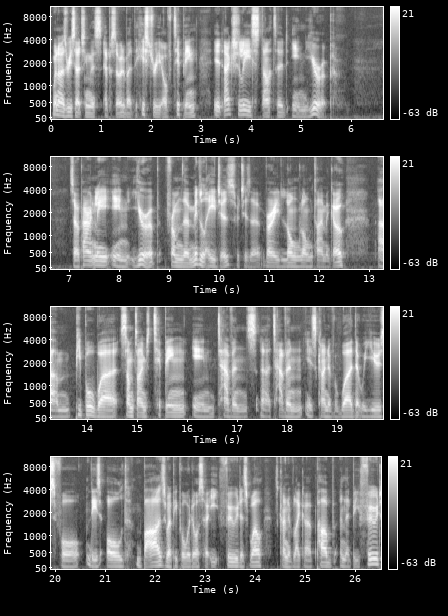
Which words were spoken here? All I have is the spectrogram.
When I was researching this episode about the history of tipping, it actually started in Europe. So, apparently, in Europe, from the Middle Ages, which is a very long, long time ago, um, people were sometimes tipping in taverns. Uh, tavern is kind of a word that we use for these old bars where people would also eat food as well. It's kind of like a pub, and there'd be food.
